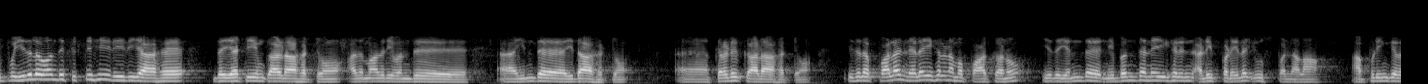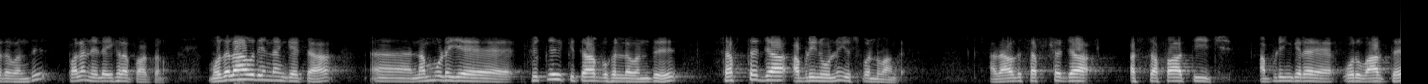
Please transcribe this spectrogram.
இப்போ இதில் வந்து ஃபிக்ஹி ரீதியாக இந்த ஏடிஎம் கார்டாகட்டும் அது மாதிரி வந்து இந்த இதாகட்டும் கிரெடிட் கார்டு ஆகட்டும் இதில் பல நிலைகள் நம்ம பார்க்கணும். இதை எந்த நிபந்தனைகளின் அடிப்படையில் யூஸ் பண்ணலாம் அப்படிங்கிறத வந்து பல நிலைகளை பார்க்கணும். முதலாவது என்னன்னு கேட்டால் நம்முடைய ஃபிக்கு கிதாபுகளில் வந்து சஃப்தஜா அப்படின்னு ஒன்று யூஸ் பண்ணுவாங்க. அதாவது சஃப்தஜா அஸ்ஸஃபா தீச் அப்படிங்கிற ஒரு வார்த்தை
